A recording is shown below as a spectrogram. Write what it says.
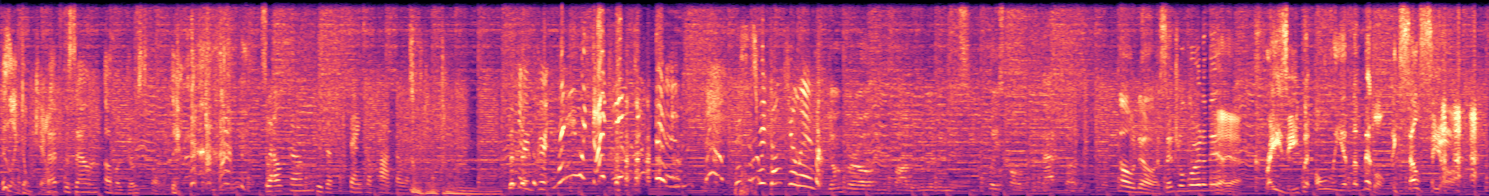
It's like, don't count. That's the sound of a ghost phone. Welcome to the Thank Apocalypse. They're great. What are you? I can't do this. This is ridiculous. young girl and her father who live in this place called the bathtub. Oh no, a Central Florida man? Yeah, yeah. Crazy, but only in the middle. Excelsior!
